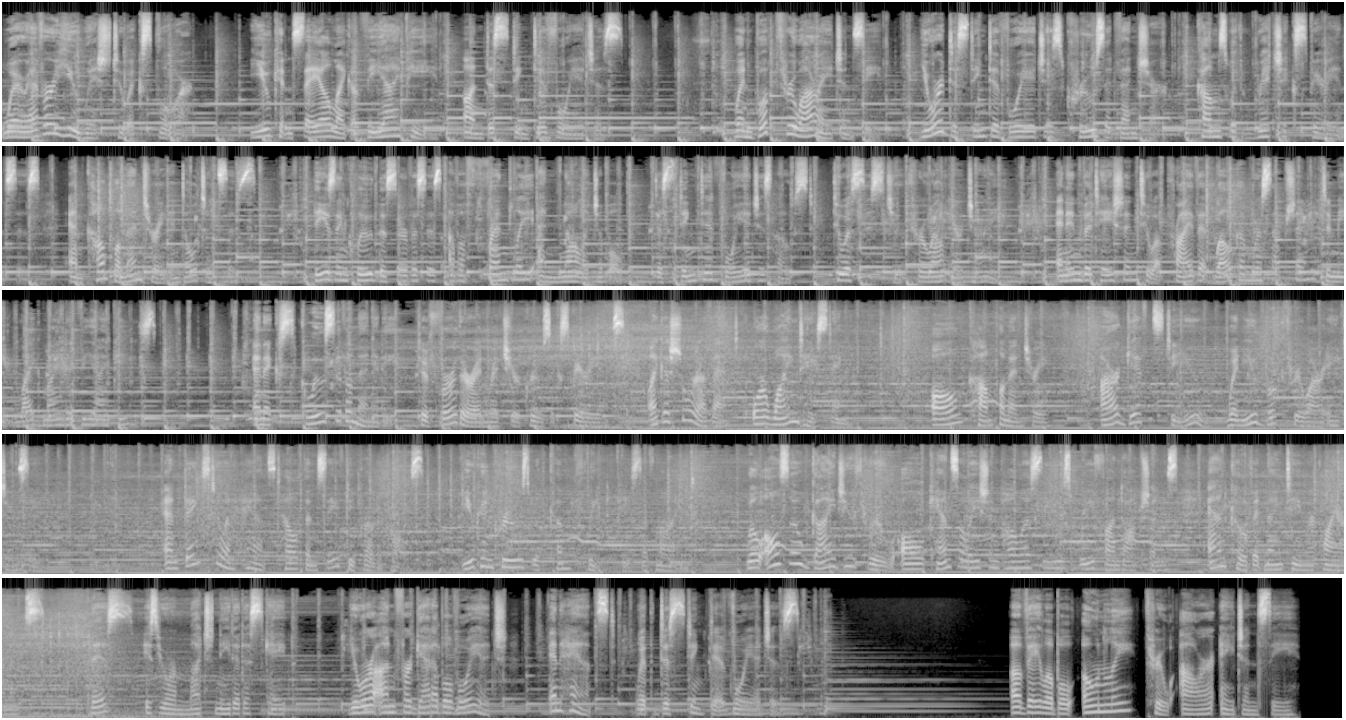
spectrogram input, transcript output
Wherever you wish to explore, you can sail like a VIP on distinctive voyages. When booked through our agency, your Distinctive Voyages cruise adventure comes with rich experiences and complimentary indulgences. These include the services of a friendly and knowledgeable Distinctive Voyages host to assist you throughout your journey, an invitation to a private welcome reception to meet like minded VIPs, an exclusive amenity to further enrich your cruise experience, like a shore event or wine tasting. All complimentary. Our gifts to you when you book through our agency. And thanks to enhanced health and safety protocols, you can cruise with complete peace of mind. We'll also guide you through all cancellation policies, refund options, and COVID 19 requirements. This is your much needed escape, your unforgettable voyage, enhanced with distinctive voyages. Available only through our agency.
